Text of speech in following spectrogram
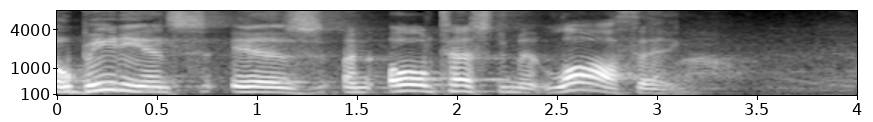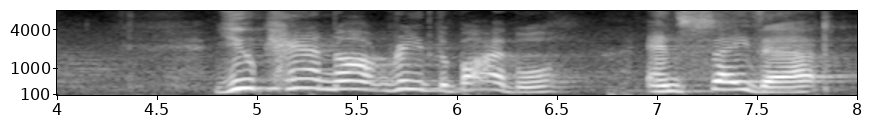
obedience is an Old Testament law thing. You cannot read the Bible and say that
